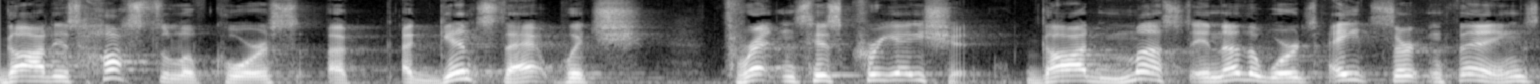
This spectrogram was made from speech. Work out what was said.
God is hostile, of course, against that which threatens his creation. God must, in other words, hate certain things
